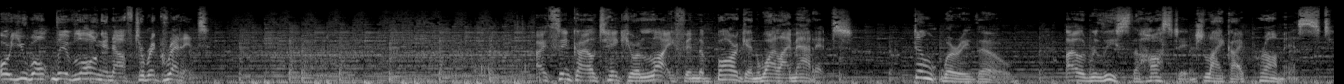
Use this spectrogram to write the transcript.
or you won't live long enough to regret it. I think I'll take your life in the bargain while I'm at it. Don't worry, though. I'll release the hostage like I promised.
